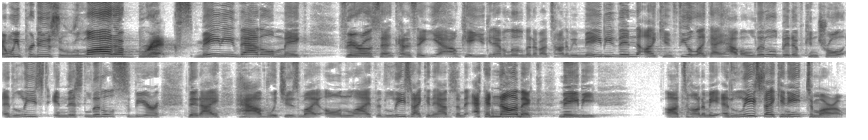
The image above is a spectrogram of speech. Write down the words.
and we produce a lot of bricks, maybe that'll make Pharaoh kind of say, Yeah, okay, you can have a little bit of autonomy. Maybe then I can feel like I have a little bit of control, at least in this little sphere that I have, which is my own life. At least I can have some economic, maybe, autonomy, at least I can eat tomorrow.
